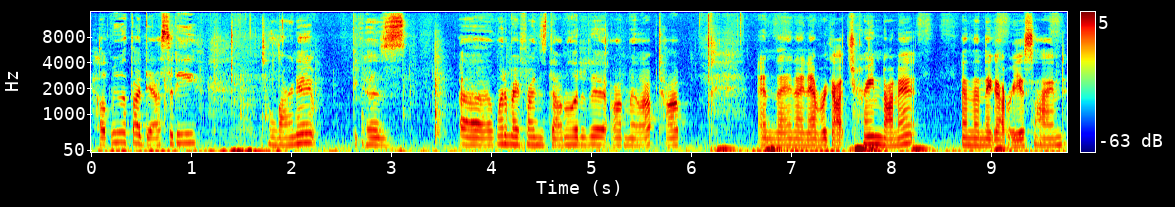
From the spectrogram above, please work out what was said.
help me with Audacity to learn it because uh, one of my friends downloaded it on my laptop and then I never got trained on it and then they got reassigned.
